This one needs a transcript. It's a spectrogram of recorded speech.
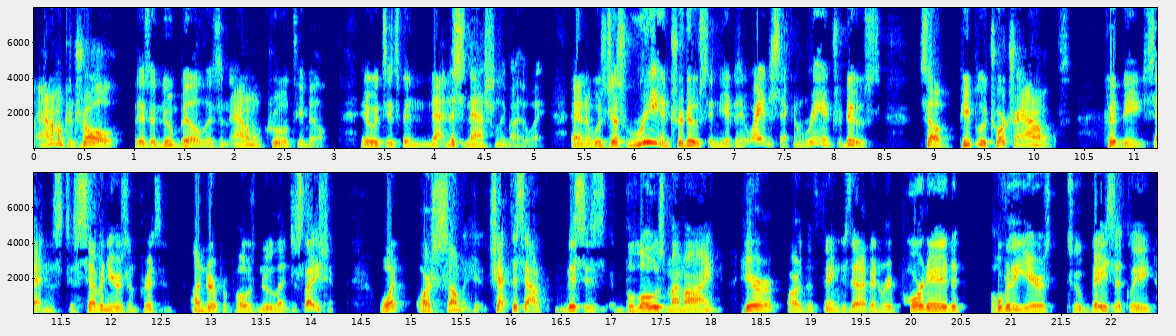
animal control. There's a new bill. There's an animal cruelty bill. It, has been this nationally, by the way, and it was just reintroduced. And you say, wait a second, reintroduced. So people who torture animals could be sentenced to seven years in prison under proposed new legislation. What are some, check this out. This is blows my mind. Here are the things that have been reported over the years to basically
